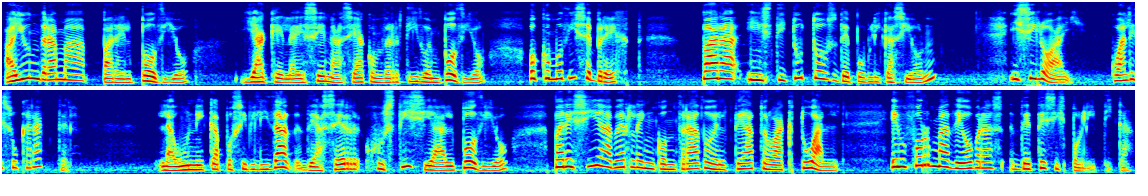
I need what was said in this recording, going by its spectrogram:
Hay un drama para el podio, ya que la escena se ha convertido en podio, o como dice Brecht, para institutos de publicación. Y si lo hay, ¿cuál es su carácter? La única posibilidad de hacer justicia al podio parecía haberla encontrado el teatro actual en forma de obras de tesis política.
